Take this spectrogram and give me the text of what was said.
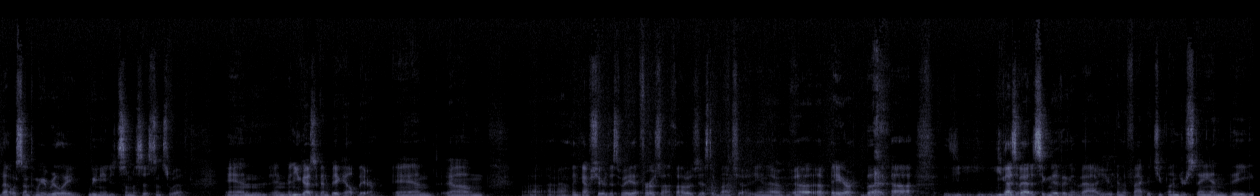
that was something we really we needed some assistance with. And and, and you guys have been a big help there. And um, I think I've shared this with you. At first, I thought it was just a bunch of you know uh, of air, but uh, you guys have added significant value in the fact that you understand the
